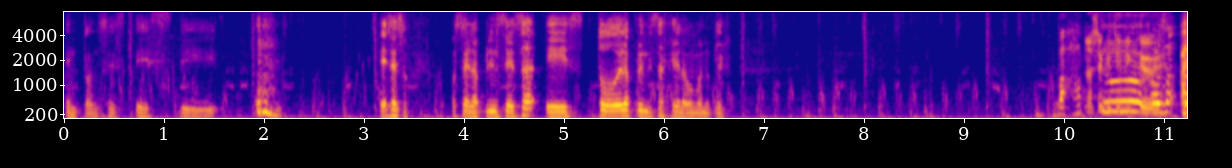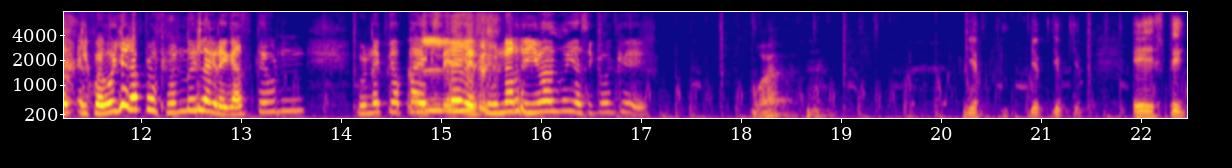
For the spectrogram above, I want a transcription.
Entonces, este. es eso. O sea, la princesa es todo el aprendizaje de la bomba nuclear. Vato, No sé qué tiene que ver. o sea, el, el juego ya era profundo y le agregaste un, una capa extra de tuna arriba, güey, así como que. ¿What? Yep, yep, yep, yep. Este,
